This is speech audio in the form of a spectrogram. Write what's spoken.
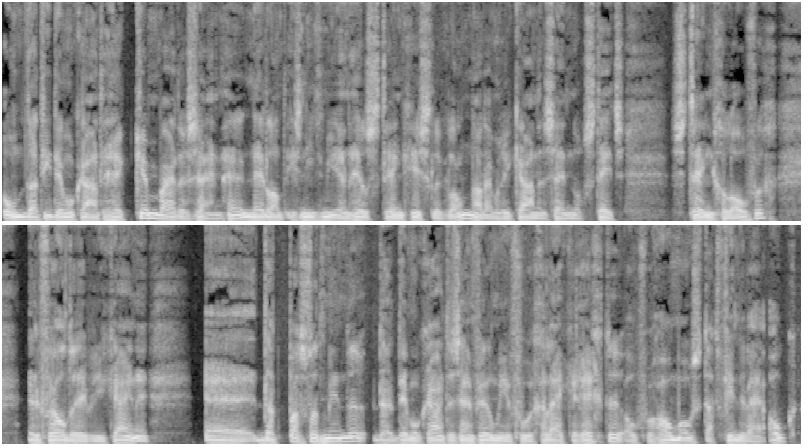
omdat die democraten herkenbaarder zijn. Nederland is niet meer een heel streng christelijk land. Nou, de Amerikanen zijn nog steeds streng gelovig. Vooral de republikeinen. Eh, dat past wat minder. De democraten zijn veel meer voor gelijke rechten, ook voor homo's. Dat vinden wij ook.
